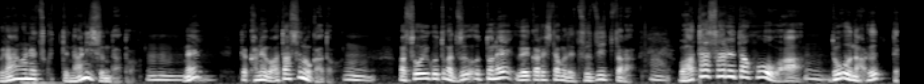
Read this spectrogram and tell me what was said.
裏金作って何すん。だと。ね。で金渡すのかと、うん。まあ、そういうことがずっとね上から下まで続いてたらはい、渡された方はどうなるって、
